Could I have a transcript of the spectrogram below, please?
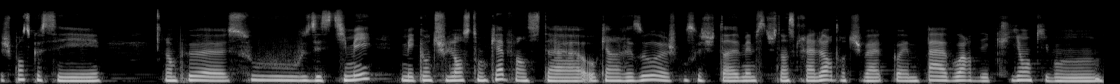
je pense que c'est un peu euh, sous-estimé. Mais quand tu lances ton cap, enfin, si t'as aucun réseau, euh, je pense que tu même si tu t'inscris à l'ordre, tu vas quand même pas avoir des clients qui vont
